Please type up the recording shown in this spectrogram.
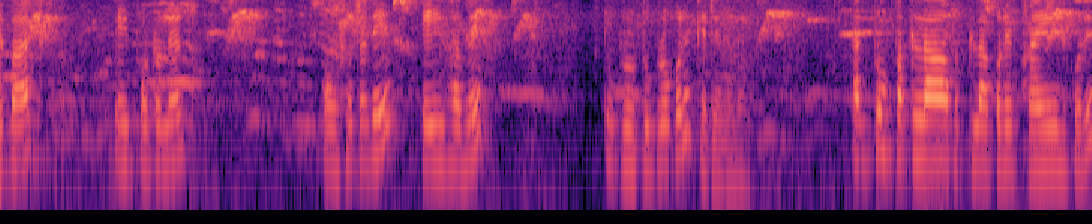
এবার এই পটলের অংশটা দিয়ে এইভাবে টুকরো টুকরো করে কেটে নেব। একদম পাতলা পাতলা করে ফাইন করে।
